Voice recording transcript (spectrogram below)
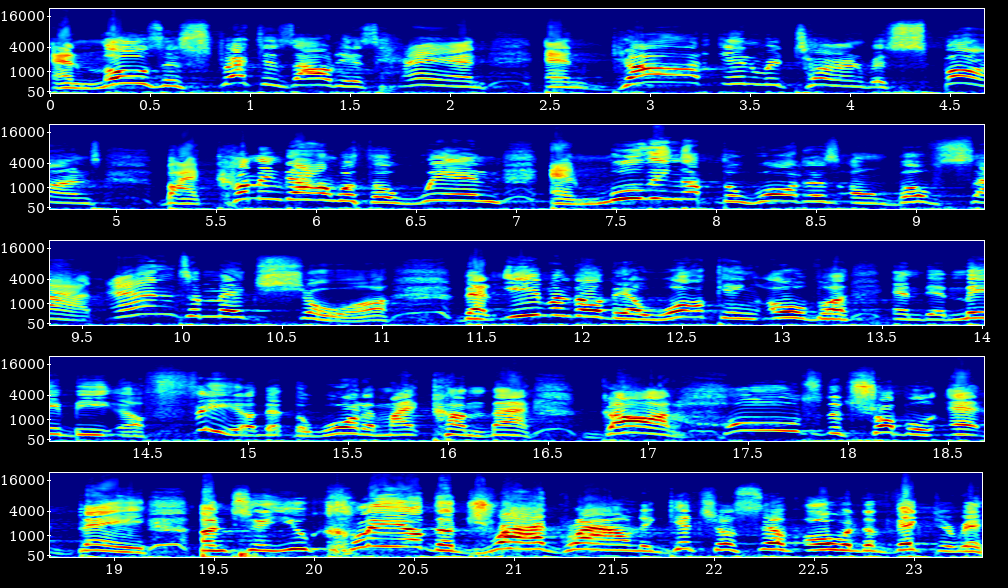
And Moses stretches out his hand, and God in return responds by coming down with a wind and moving up the waters on both sides. And to make sure that even though they're walking over and there may be a fear that the water might come back, God holds the trouble at bay until you clear the dry ground and get yourself over the victory.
